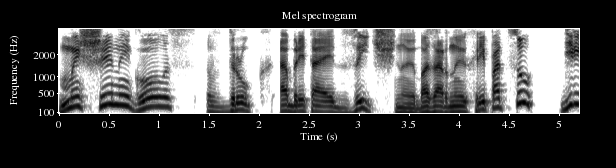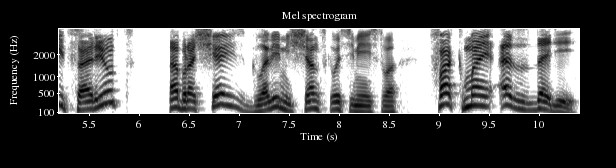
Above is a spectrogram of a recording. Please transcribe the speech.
Мышиный голос вдруг обретает зычную базарную хрипотцу, девица орет, обращаясь к главе мещанского семейства. «Fuck my ass, daddy!»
